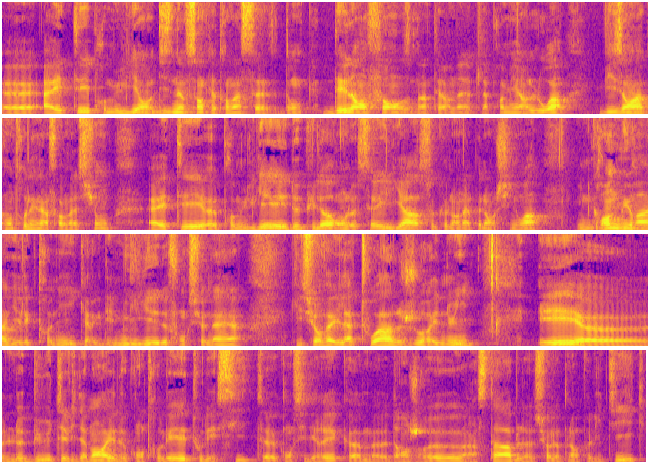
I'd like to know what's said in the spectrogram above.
euh, a été promulguée en 1996. Donc dès l'enfance d'Internet, la première loi visant à contrôler l'information a été euh, promulguée et depuis lors, on le sait, il y a ce que l'on appelle en chinois une grande muraille électronique avec des milliers de fonctionnaires qui surveillent la toile jour et nuit. Et euh, le but, évidemment, est de contrôler tous les sites considérés comme dangereux, instables sur le plan politique.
